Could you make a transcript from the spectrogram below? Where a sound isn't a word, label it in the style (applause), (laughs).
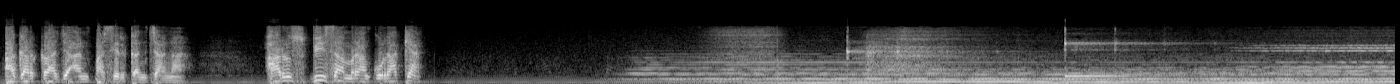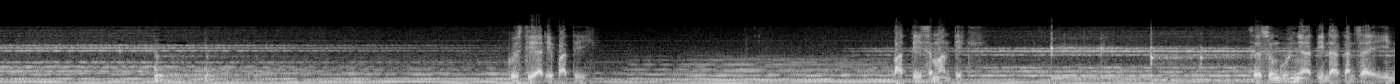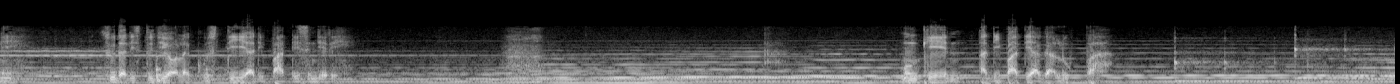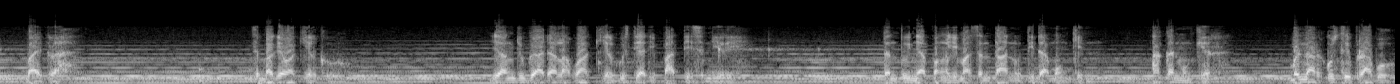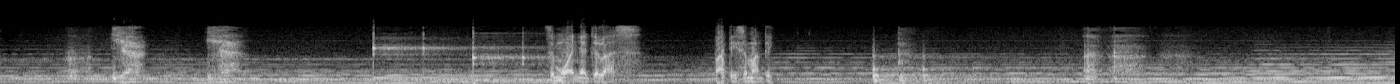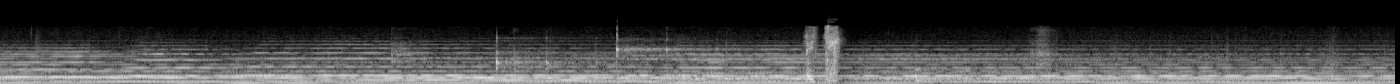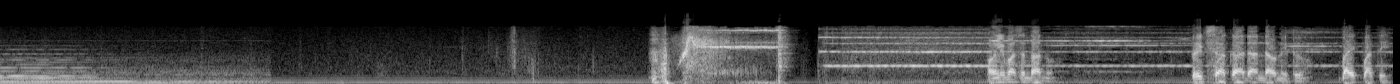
agar kerajaan Pasir Kencana harus bisa merangkul rakyat? Gusti Adipati. Pati semantik. Sesungguhnya tindakan saya ini sudah disetujui oleh Gusti Adipati sendiri. Mungkin Adipati agak lupa. Baiklah. Sebagai wakilku, yang juga adalah wakil Gusti Adipati sendiri. Tentunya Panglima Sentanu tidak mungkin akan mungkir. Benar Gusti Prabu. Iya, iya. Semuanya jelas. Pati semantik. Panglima Sentanu, periksa keadaan daun itu. Baik, Pati.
